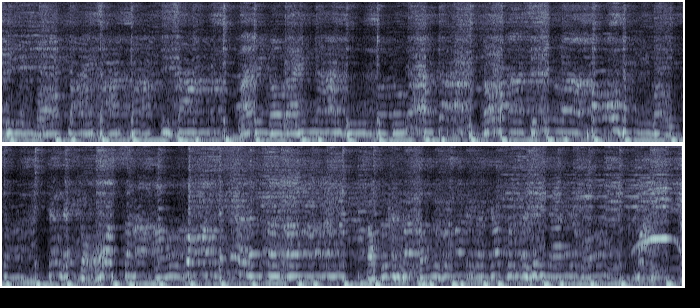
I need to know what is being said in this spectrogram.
เรียนหมอปลายจากภาคอีสานมาเป็นเอาแรงงานถูกกฎราคาเรามาซื้อว่าเขาได้ว่าจาทั้งได้ก็อดสาเอาก่อนเด้อขอบคุณนะครับขอบคุณมากๆเลยครับคุณอาจารย์นะครับผม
